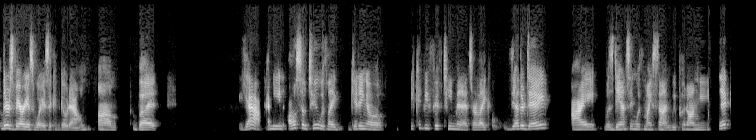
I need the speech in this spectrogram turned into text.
there's various ways it could go down. Um, but yeah, I mean, also too with like getting a it could be 15 minutes or like the other day I was dancing with my son. We put on music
